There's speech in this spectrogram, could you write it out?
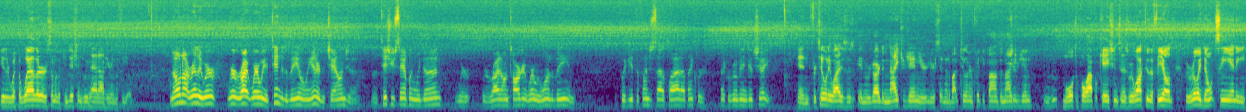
either with the weather or some of the conditions we've had out here in the field? No, not really. We're we're right where we intended to be when we entered the challenge. Uh, the tissue sampling we done, we're we're right on target where we wanted to be, and if we get the fungicide applied, I think we're I think we're going to be in good shape. And fertility-wise, in regard to nitrogen, you're, you're sitting at about 250 pounds of nitrogen, mm -hmm. multiple applications, and as we walk through the field, we really don't see any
